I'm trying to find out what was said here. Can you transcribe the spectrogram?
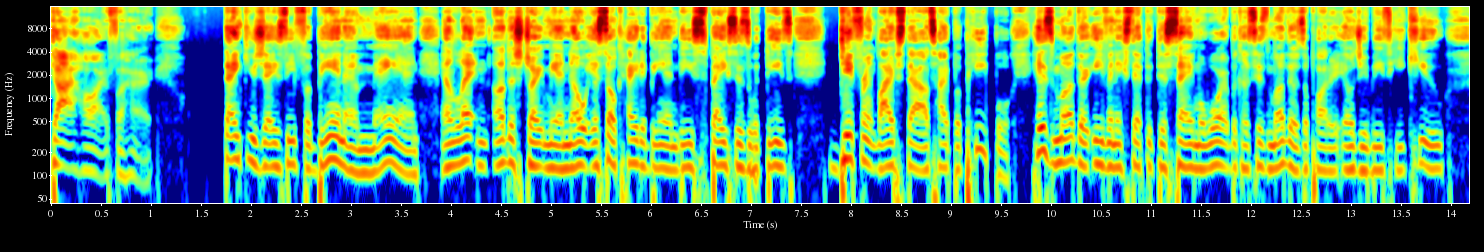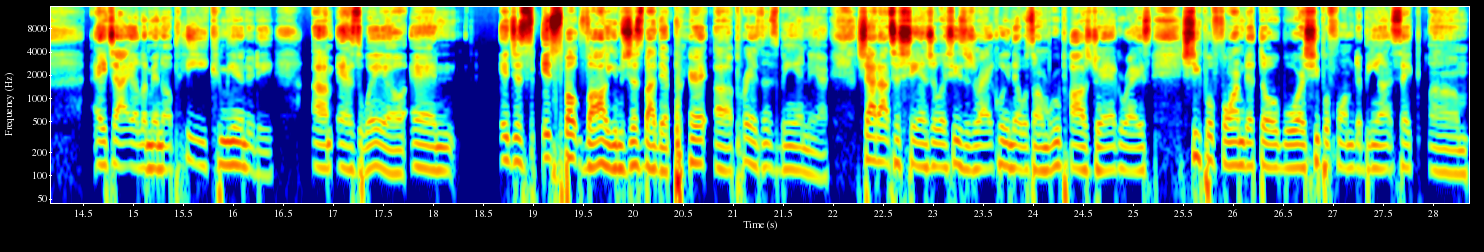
die hard for her. Thank you, Jay Z, for being a man and letting other straight men know it's okay to be in these spaces with these different lifestyle type of people. His mother even accepted the same award because his mother is a part of the LGBTQ HILMNOP community um, as well. And it just it spoke volumes just by their pre- uh, presence being there. Shout out to Shangela, she's a drag queen that was on RuPaul's Drag Race. She performed at the awards. She performed the Beyonce um,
